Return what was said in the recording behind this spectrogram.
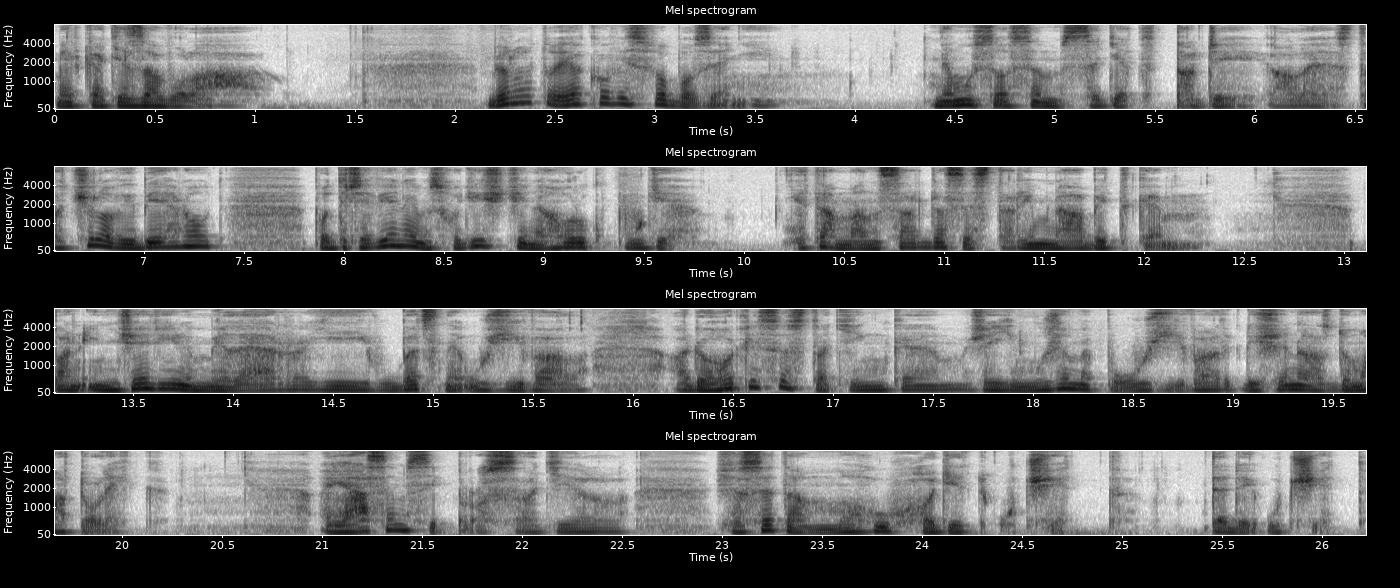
Mirka tě zavolá. Bylo to jako vysvobození. Nemusel jsem sedět tady, ale stačilo vyběhnout po dřevěném schodišti nahoru k půdě. Je tam mansarda se starým nábytkem. Pan inženýr Miller ji vůbec neužíval a dohodli se s tatínkem, že ji můžeme používat, když je nás doma tolik. A já jsem si prosadil, že se tam mohu chodit učit. Tedy učit.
